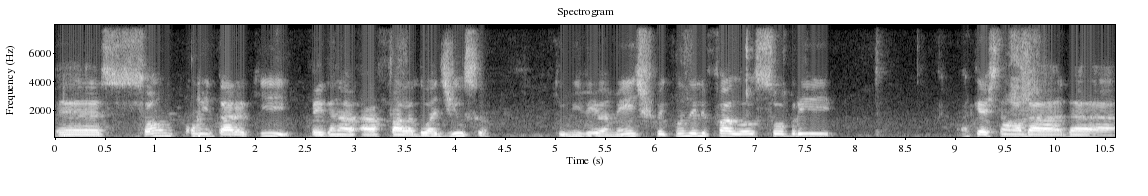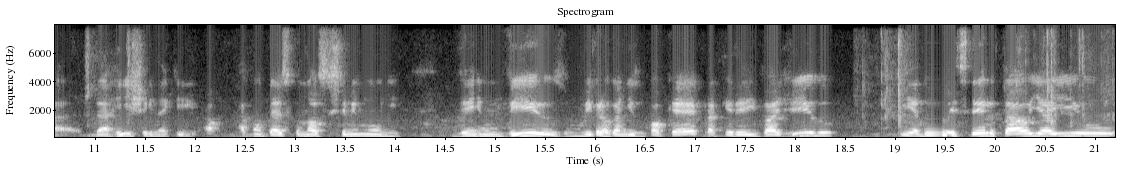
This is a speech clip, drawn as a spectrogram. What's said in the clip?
É, é, só um comentário aqui, pegando a, a, fala do Adilson, que me veio à mente, foi quando ele falou sobre a questão lá da, da, da rixa, né, que acontece com o nosso sistema imune. Vem um vírus, um microorganismo qualquer para querer invadi-lo, e adoecê-lo e tal, e aí, o,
